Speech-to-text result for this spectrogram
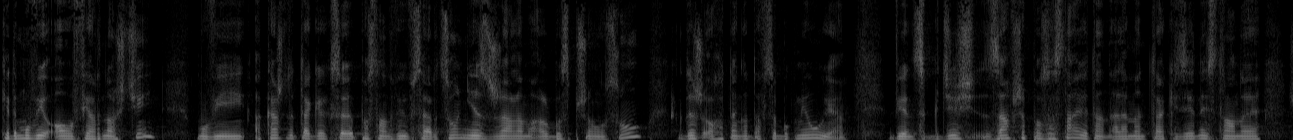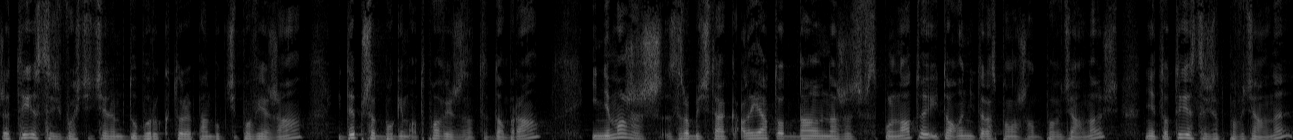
kiedy mówi o ofiarności, mówi, a każdy tak jak sobie postanowił w sercu, nie z żalem albo z przymusu, gdyż ochotnego dawcę Bóg miłuje. Więc gdzieś zawsze pozostaje ten element taki z jednej strony, że ty jesteś właścicielem dóbr, które Pan Bóg ci powierza i ty przed Bogiem odpowiesz za te dobra i nie możesz zrobić tak, ale ja to oddałem na rzecz wspólnoty i to oni teraz ponoszą odpowiedzialność. Nie, to ty jesteś odpowiedzialny,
